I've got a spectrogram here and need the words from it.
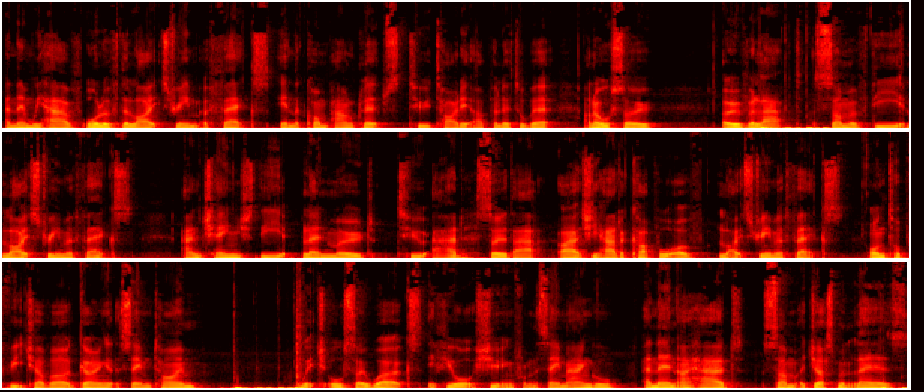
And then we have all of the light stream effects in the compound clips to tidy it up a little bit. And also overlapped some of the light stream effects and change the blend mode to add so that I actually had a couple of light stream effects on top of each other going at the same time which also works if you're shooting from the same angle. And then I had some adjustment layers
